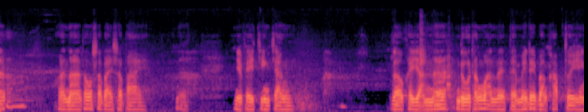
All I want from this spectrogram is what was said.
นะไหมคๆภาวนาต้องสบายๆนะอย่าไปจริงจัง เราขยันนะ ดูทั้งวันเลยแต่ไม่ได้บังคับตัวเอง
